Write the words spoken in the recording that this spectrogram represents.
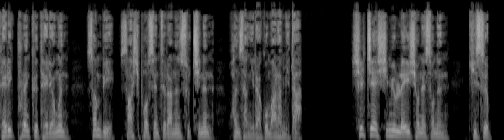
데릭 프랭크 대령은 선비 40%라는 수치는 환상이라고 말합니다. 실제 시뮬레이션에서는 기습,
